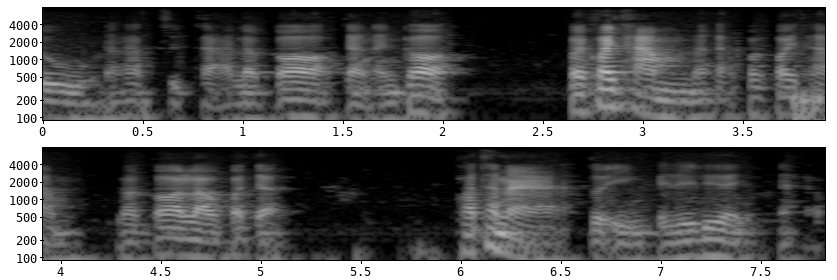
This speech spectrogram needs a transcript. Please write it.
ดูนะครับ ศึกษาแล้วก็จากนั้นก็ ค่อยๆทำนะครับ ค่อยๆทำแล้วก็เราก็จะพัฒนาตัวเองไปเรื่อยๆนะครับ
